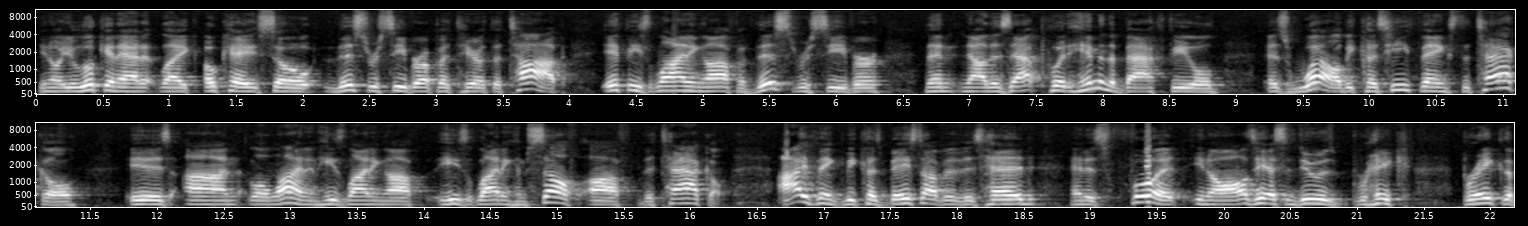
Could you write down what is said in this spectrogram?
You know, you're looking at it like, okay, so this receiver up here at the top, if he's lining off of this receiver, then now does that put him in the backfield as well because he thinks the tackle is on the line and he's lining off he's lining himself off the tackle. I think because based off of his head and his foot, you know, all he has to do is break break the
